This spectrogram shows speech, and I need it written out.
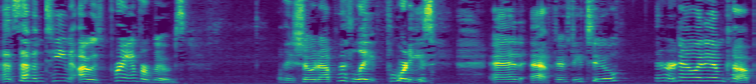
At 17, I was praying for boobs. Well, they showed up with late 40s and at 52, they're now an M cup.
